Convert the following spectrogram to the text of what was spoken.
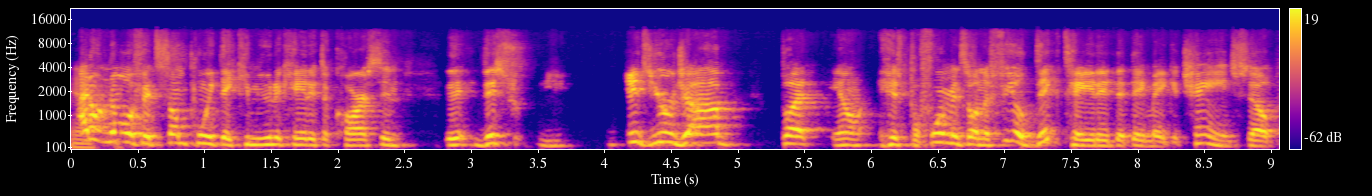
yeah. I don't know if at some point they communicated to Carson this it's your job, but you know his performance on the field dictated that they make a change. So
